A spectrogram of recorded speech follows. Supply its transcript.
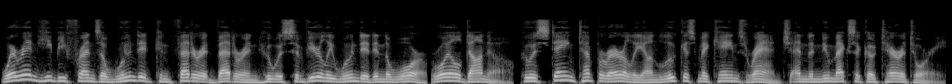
wherein he befriends a wounded Confederate veteran who was severely wounded in the war Royal Dano, who is staying temporarily on Lucas McCain's ranch and the New Mexico Territory.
